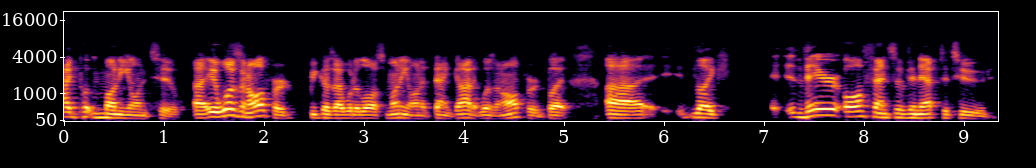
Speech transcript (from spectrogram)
I'd put money on two. Uh, it wasn't offered because I would have lost money on it. Thank God it wasn't offered. But uh, like their offensive ineptitude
